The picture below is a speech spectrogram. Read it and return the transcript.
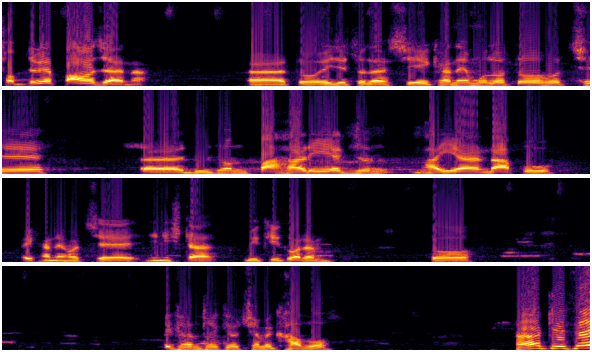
সব জায়গায় পাওয়া যায় না। তো এই যে চলে আসছি। এখানে মূলত হচ্ছে দুজন পাহাড়ি একজন ভাইয়া অ্যান্ড আপু এখানে হচ্ছে জিনিসটা বিক্রি করেন। তো এখান থেকে হচ্ছে আমি খাব। হ্যাঁ কেসে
